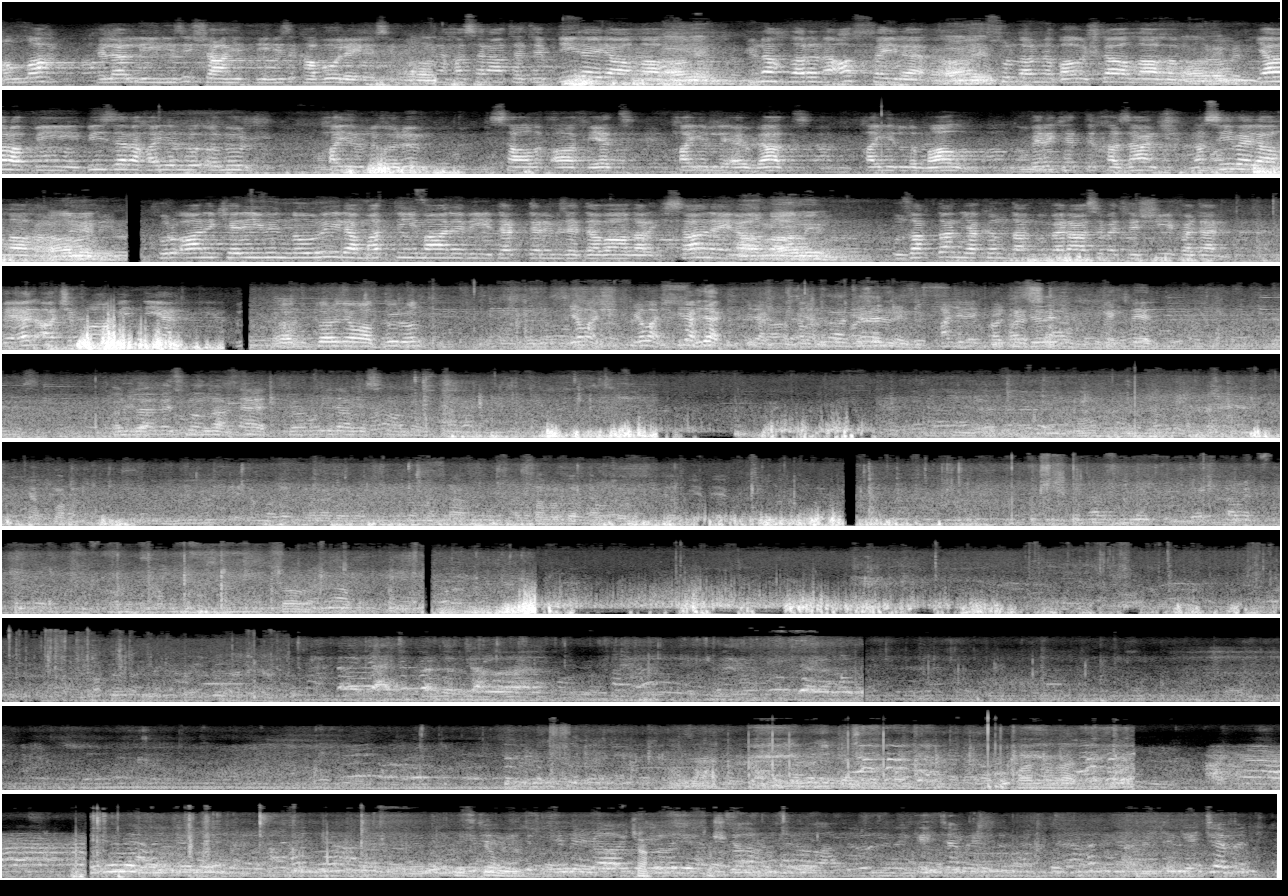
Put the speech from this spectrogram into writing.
Allah helalliğinizi, şahitliğinizi kabul eylesin. Hasenate tebdil eyle Allah'ım. Günahlarını affeyle. Kusurlarını bağışla Allah'ım. Ya Rabbi bizlere hayırlı ömür, hayırlı ölüm, sağlık, afiyet, hayırlı evlat, hayırlı mal, bereketli kazanç nasip eyle Allah'ım. Kur'an-ı Kerim'in nuruyla maddi manevi dertlerimize devalar ihsan eyle Allah'ım. Uzaktan yakından bu merasime teşrif eden ve el açıp amin diyen Muhtar cevap buyurun. Yavaş, yavaş. Bir dakika, bir dakika. Acele etmeyin. Acele etmeyin. Bekleyelim. Evet. Geçemedim. Geçemedim.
